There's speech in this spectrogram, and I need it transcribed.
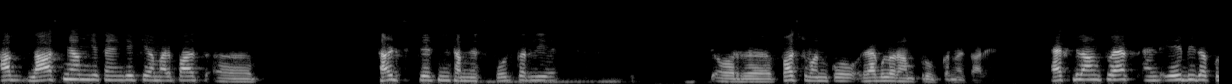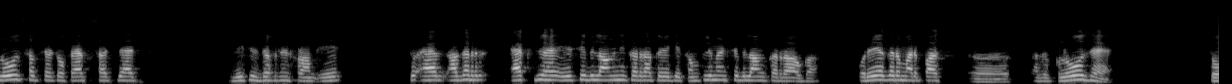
अब लास्ट में हम ये कहेंगे कि हमारे पास थर्ड स्टेटमेंट हमने सपोज़ कर लिए और फ़र्स्ट वन को रेगुलर हम प्रूव करना चाह रहे हैं। X belong to x and a b the close subset of x such that which is different from a तो अगर एक्स जो है ए से बिलोंग नहीं कर रहा तो ए के कम्प्लीमेंट से बिलोंग कर रहा होगा। और ए अगर हमारे पास अगर क्लोज है तो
